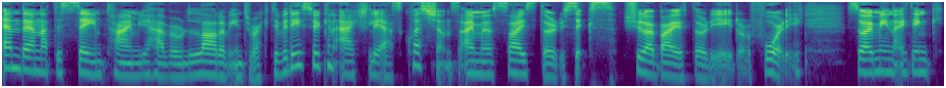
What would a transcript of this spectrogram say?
And then at the same time you have a lot of interactivity so you can actually ask questions. I'm a size 36 should i buy a 38 or a 40 so i mean i think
